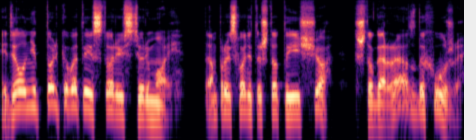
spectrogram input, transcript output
И дело не только в этой истории с тюрьмой. Там происходит и что-то еще, что гораздо хуже.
